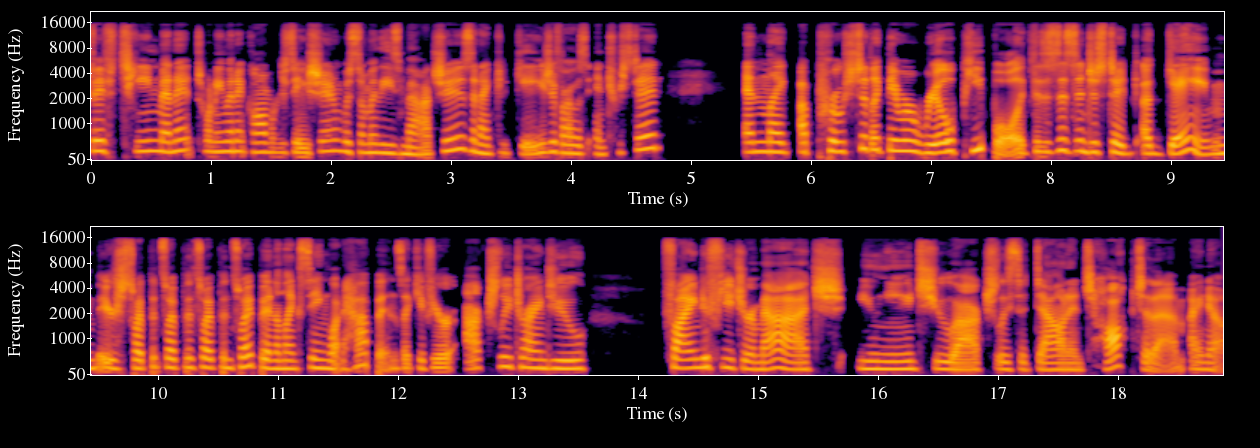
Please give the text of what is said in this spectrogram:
15 minute, 20 minute conversation with some of these matches and I could gauge if I was interested and like approached it like they were real people. Like this isn't just a, a game. You're swiping, swiping, swiping, swiping, and like seeing what happens. Like if you're actually trying to find a future match, you need to actually sit down and talk to them. I know,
